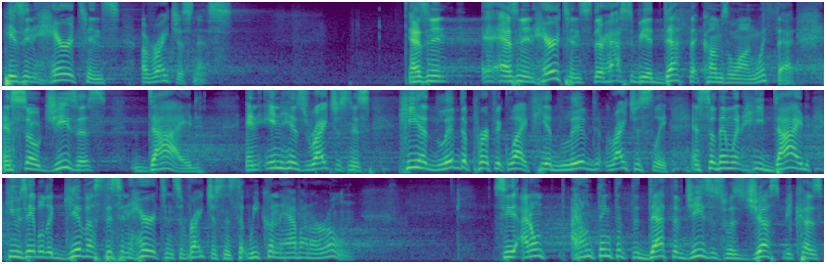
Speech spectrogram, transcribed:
his inheritance of righteousness. As an, as an inheritance, there has to be a death that comes along with that. And so Jesus died, and in his righteousness, he had lived a perfect life. He had lived righteously. And so then when he died, he was able to give us this inheritance of righteousness that we couldn't have on our own. See, I don't, I don't think that the death of Jesus was just because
